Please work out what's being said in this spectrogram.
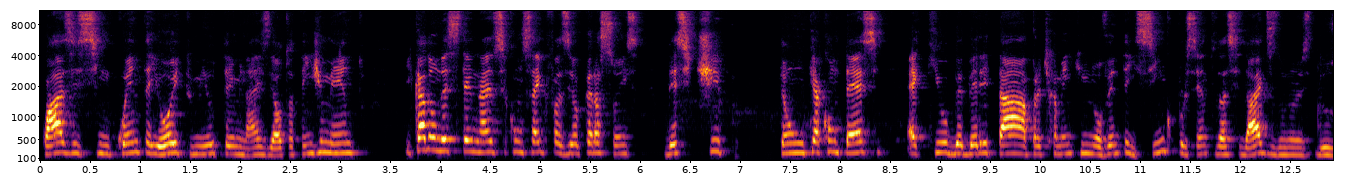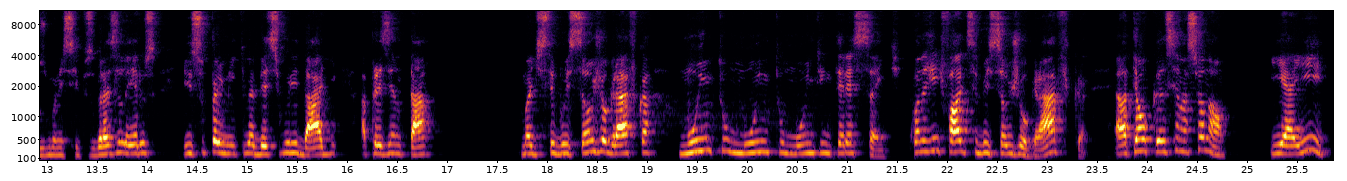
quase 58 mil terminais de autoatendimento, e cada um desses terminais você consegue fazer operações desse tipo. Então, o que acontece é que o BB está praticamente em 95% das cidades do, dos municípios brasileiros, isso permite o BB Seguridade apresentar uma distribuição geográfica muito, muito, muito interessante. Quando a gente fala de distribuição geográfica, ela tem alcance nacional. E aí,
